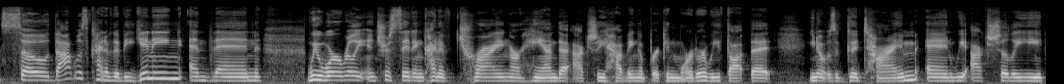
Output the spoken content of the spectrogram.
So that was kind of the beginning. And then we were really interested in kind of trying our hand at actually having a brick and mortar. We thought that, you know, it was a good time. And we actually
